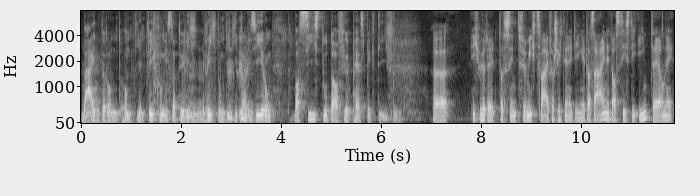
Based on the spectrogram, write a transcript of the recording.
weiter und, und die Entwicklung ist natürlich mhm. Richtung Digitalisierung. Was siehst du da für Perspektiven? Äh, ich würde, das sind für mich zwei verschiedene Dinge. Das eine, das ist die interne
